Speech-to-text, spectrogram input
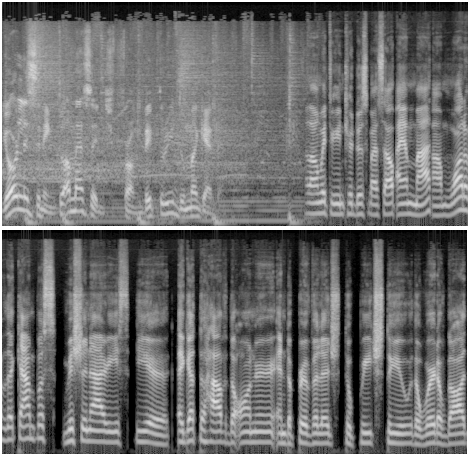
You're listening to a message from Victory Dumaguete. Allow me to introduce myself. I am Matt. I'm one of the campus missionaries here. I get to have the honor and the privilege to preach to you the Word of God.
